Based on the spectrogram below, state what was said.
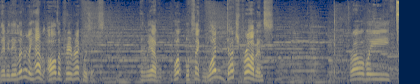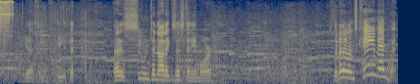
I mean, they literally have all the prerequisites. And we have what looks like one Dutch province. Probably, yes, he, he, that is soon to not exist anymore. So the Netherlands came and went.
